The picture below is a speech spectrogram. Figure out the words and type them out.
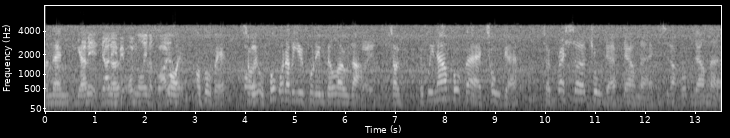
and then yeah, Danny, Danny, uh, be on the line as well. right above it, so Above it. it'll put whatever you put in below that. Right. So if we now put there tool def, so press uh, tool def down there. Can you see that button down there?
